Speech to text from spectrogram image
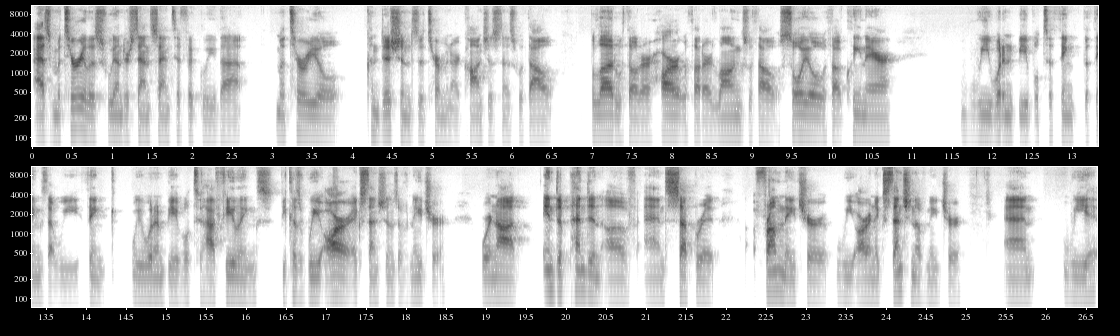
As materialists, we understand scientifically that material conditions determine our consciousness without blood, without our heart, without our lungs, without soil, without clean air we wouldn't be able to think the things that we think. We wouldn't be able to have feelings because we are extensions of nature. We're not independent of and separate from nature. We are an extension of nature. And we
